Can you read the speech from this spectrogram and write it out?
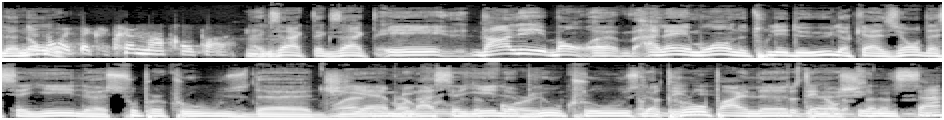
le, nom... est extrêmement trompeur. Exact, exact. Et dans les... Bon, euh, Alain et moi, on a tous les deux eu l'occasion d'essayer le Super Cruise de GM. on a essayé le Blue Cruise, le Pro Pilot chez Nissan.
